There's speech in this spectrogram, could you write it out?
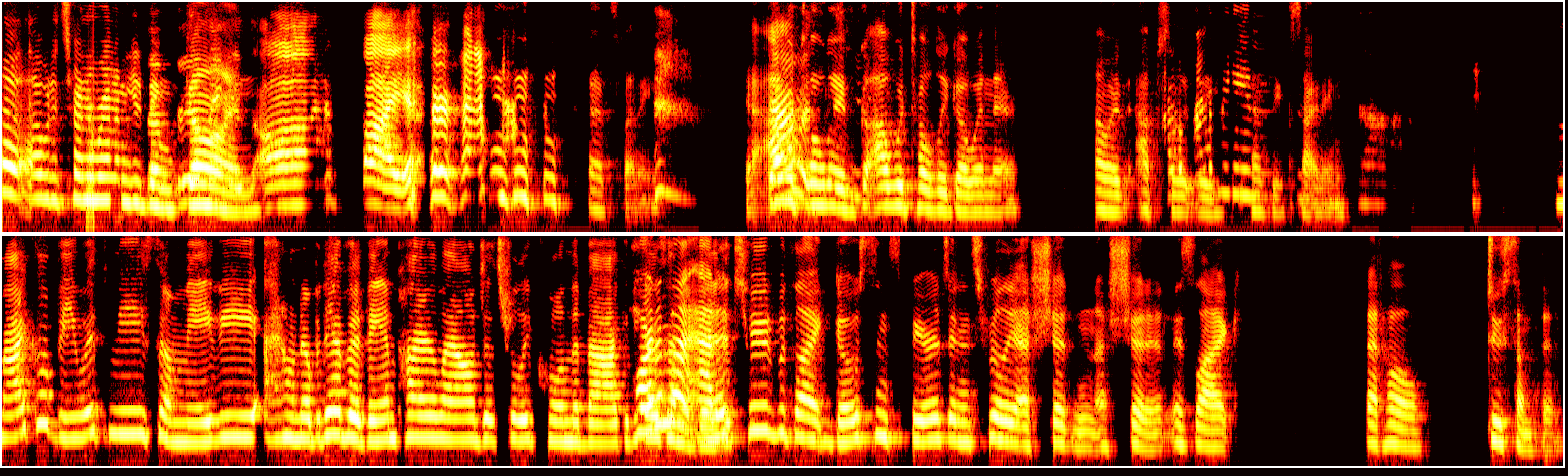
I would have turned around and you'd been gone. on fire. That's funny. Yeah, that I would was, totally I would totally go in there. I would absolutely I mean, that'd be exciting. Michael be with me, so maybe I don't know, but they have a vampire lounge. It's really cool in the back. If Part of my attitude with like ghosts and spirits, and it's really I shouldn't, I shouldn't. Is like that whole do something.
